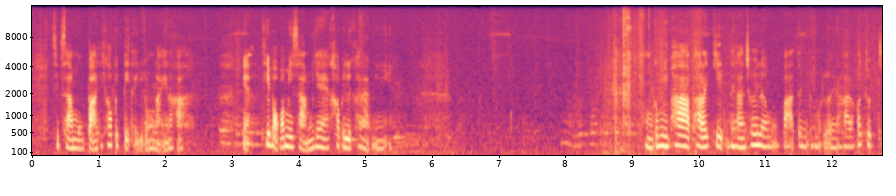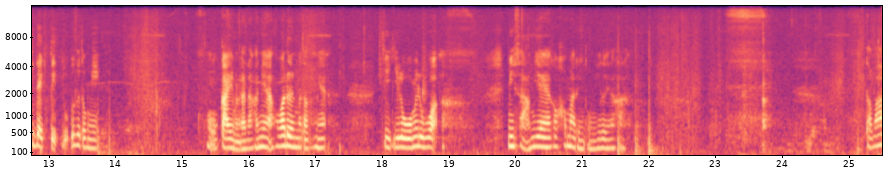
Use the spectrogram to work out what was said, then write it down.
13 หมูป่าที่เข้าไปติดอยู่ตรงไหนนะคะ เนี่ยที่บอกว่ามีสามแยกเข้าไปลึกขนาดนี้ มัน ก็มีภาพภารกิจในการช่วยเหลือหมูป่าเต็มไปหมดเลยนะคะ แล้วก็จุดที่เด็กติดอยู่ก็คือตรงนี้โหไกลเหมือนกันนะคะเนี่ยเพราะว่าเดินมาจากตรงเนี้ยกี่กิโลไม่รู้อะมีสามแยกก็เข้ามาถึงตรงนี้เลยนะคะ แต่ว่า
